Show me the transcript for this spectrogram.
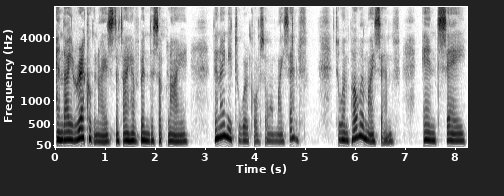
and I recognize that I have been the supply, then I need to work also on myself to empower myself and say,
